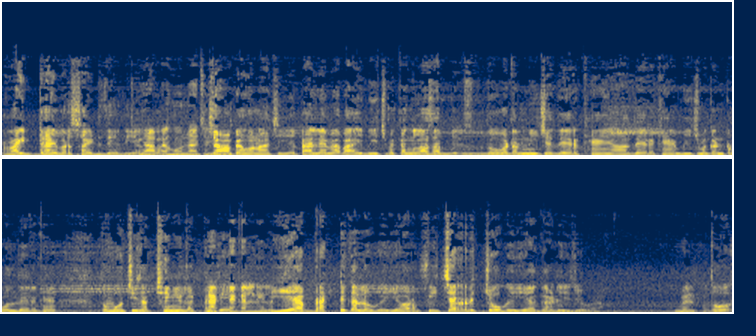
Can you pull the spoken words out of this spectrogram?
राइट ड्राइवर साइड दे दिया जहाँ पे होना चाहिए। जहाँ पे होना चाहिए। पहले में भाई बीच में कंगला सा दो बटन नीचे दे रखे हैं यहाँ दे रखे हैं बीच में कंट्रोल दे रखे हैं तो वो चीज़ अच्छी नहीं लगती थी। नहीं लगती ये अब प्रैक्टिकल हो गई है और फीचर रिच हो गई है गाड़ी जो है। बिल्कुल। तो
